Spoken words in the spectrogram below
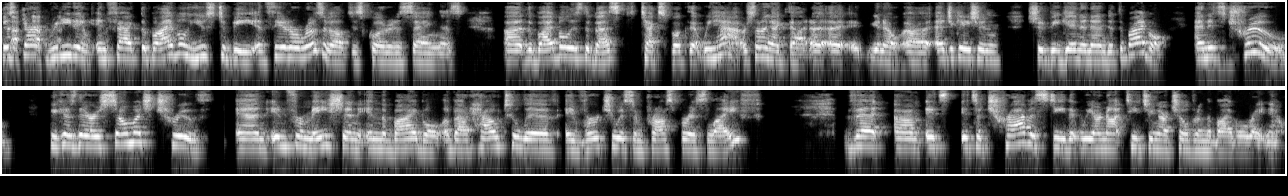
just start reading. In fact, the Bible used to be, and Theodore Roosevelt is quoted as saying this: uh, "The Bible is the best textbook that we have," or something like that. Uh, uh you know, uh, education should begin and end at the Bible, and it's true because there is so much truth and information in the Bible about how to live a virtuous and prosperous life that um, it's it's a travesty that we are not teaching our children the Bible right now.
